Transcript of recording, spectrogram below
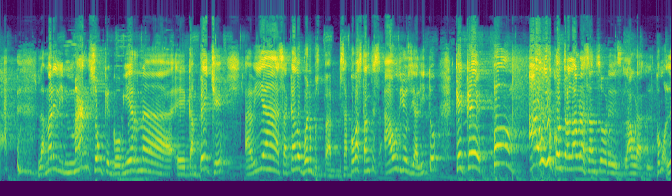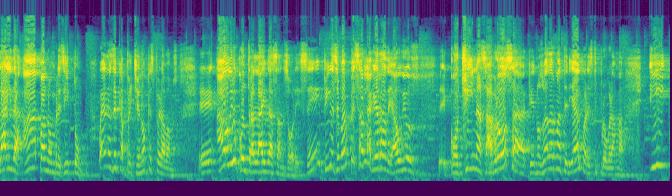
la Marilyn Manson que gobierna Campeche había sacado, bueno, pues sacó bastantes audios de Alito. ¿Qué cree? ¡Pum! Audio contra Laura Sansores. Laura, ¿cómo? Laida. Ah, pa' nombrecito. Bueno, es de Capeche, ¿no? ¿Qué esperábamos? Eh, audio contra Laida Sansores, ¿eh? Fíjense, va a empezar la guerra de audios eh, cochina, sabrosa, que nos va a dar material para este programa. Y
